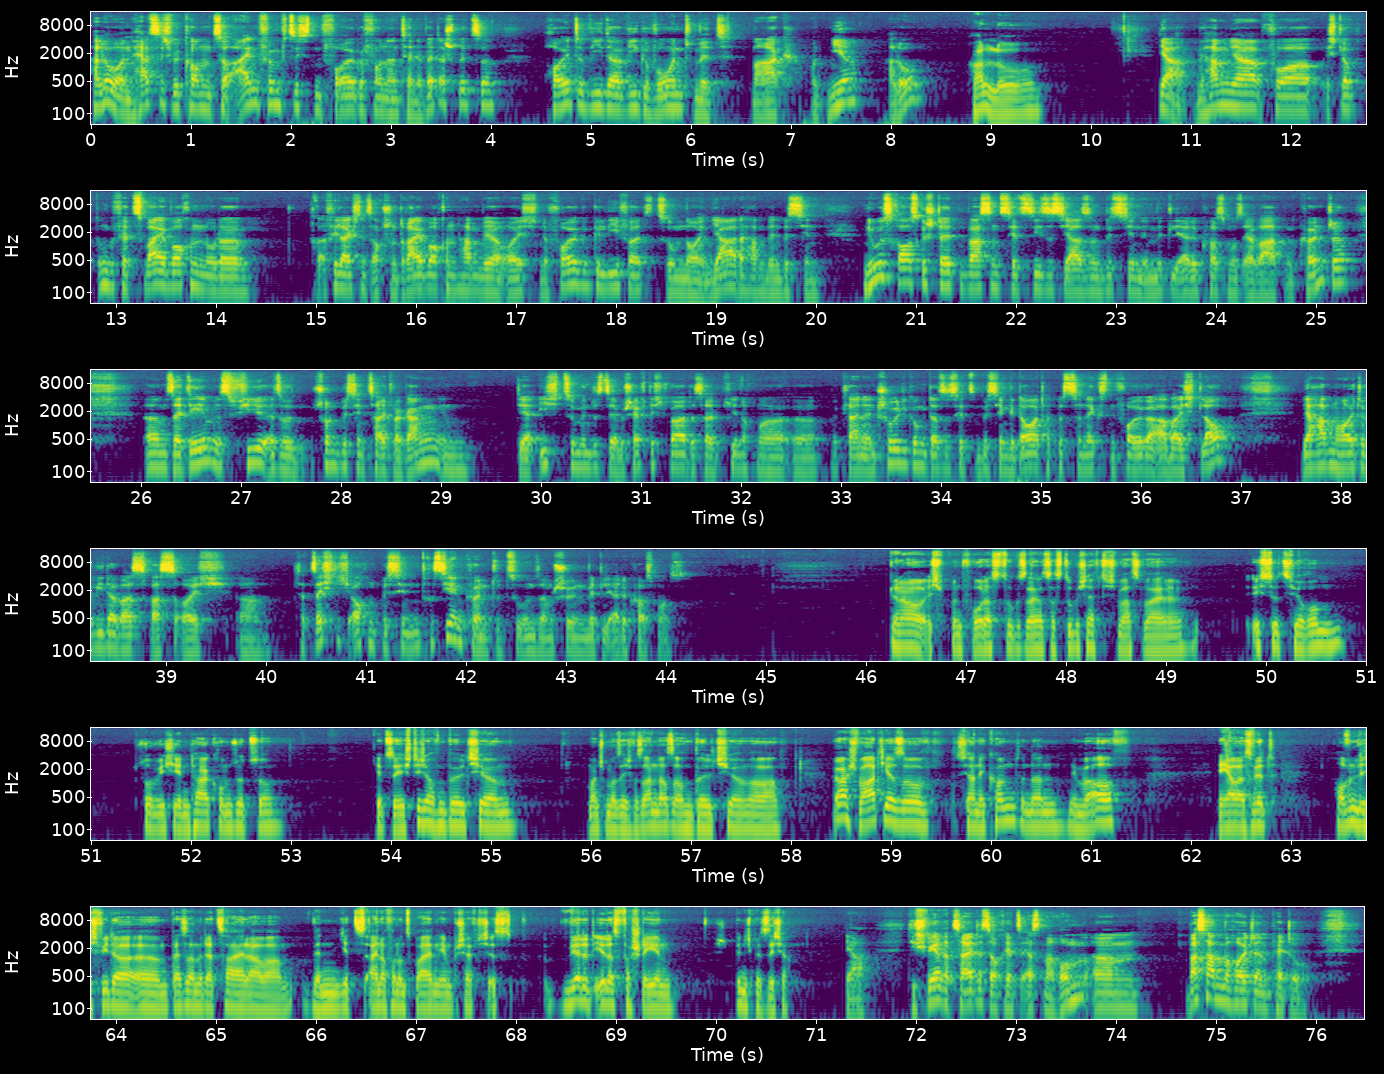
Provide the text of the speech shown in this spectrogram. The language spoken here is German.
Hallo und herzlich willkommen zur 51. Folge von Antenne Wetterspitze. Heute wieder wie gewohnt mit Marc und mir. Hallo. Hallo. Ja, wir haben ja vor, ich glaube, ungefähr zwei Wochen oder vielleicht sind es auch schon drei Wochen, haben wir euch eine Folge geliefert zum neuen Jahr. Da haben wir ein bisschen News rausgestellt, was uns jetzt dieses Jahr so ein bisschen im Mittelerde-Kosmos erwarten könnte. Ähm, seitdem ist viel, also schon ein bisschen Zeit vergangen. In der ich zumindest sehr beschäftigt war. Deshalb hier nochmal äh, eine kleine Entschuldigung, dass es jetzt ein bisschen gedauert hat bis zur nächsten Folge. Aber ich glaube, wir haben heute wieder was, was euch äh, tatsächlich auch ein bisschen interessieren könnte zu unserem schönen Mittelerde-Kosmos. Genau, ich bin froh, dass du gesagt hast, dass du beschäftigt warst, weil ich sitze hier rum, so wie ich jeden Tag rumsitze. Jetzt sehe ich dich auf dem Bildschirm. Manchmal sehe ich was anderes auf dem Bildschirm, aber ja, ich warte hier so, bis Janik kommt und dann nehmen wir auf. Nee, aber es wird hoffentlich wieder äh, besser mit der Zeit, aber wenn jetzt einer von uns beiden eben beschäftigt ist, werdet ihr das verstehen, bin ich mir sicher. Ja, die schwere Zeit ist auch jetzt erstmal rum. Ähm, was haben wir heute im Petto?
